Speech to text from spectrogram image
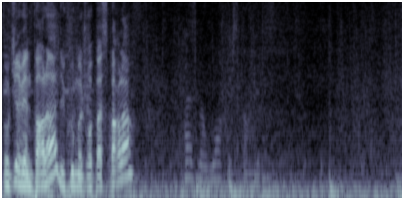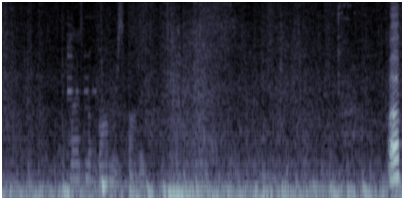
Donc ils reviennent par là, du coup moi je repasse par là. Hop.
